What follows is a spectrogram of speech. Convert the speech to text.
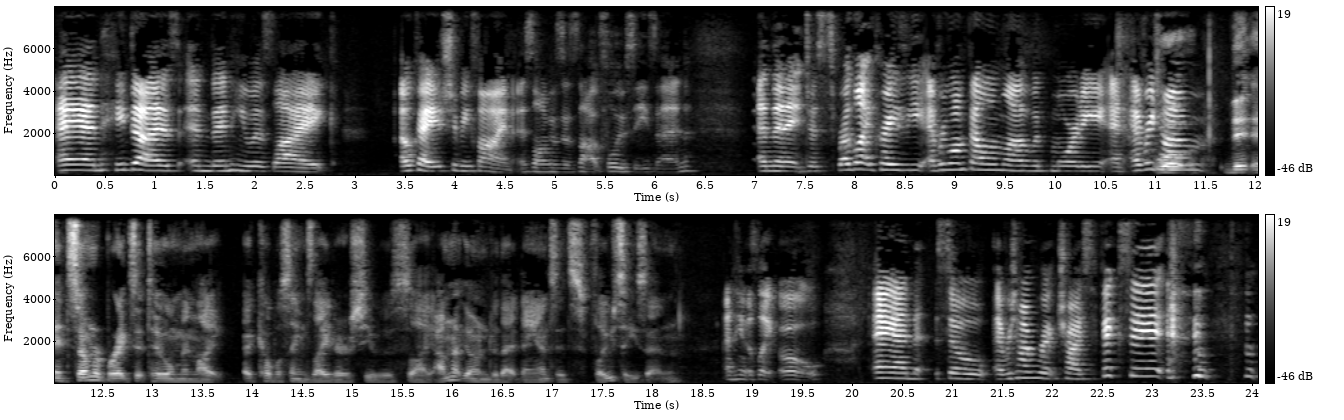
And he does, and then he was like, okay, it should be fine as long as it's not flu season. And then it just spread like crazy. Everyone fell in love with Morty, and every time. Well, then and Summer breaks it to him, and like a couple scenes later, she was like, "I'm not going to that dance. It's flu season." And he was like, oh. And so every time Rick tries to fix it,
